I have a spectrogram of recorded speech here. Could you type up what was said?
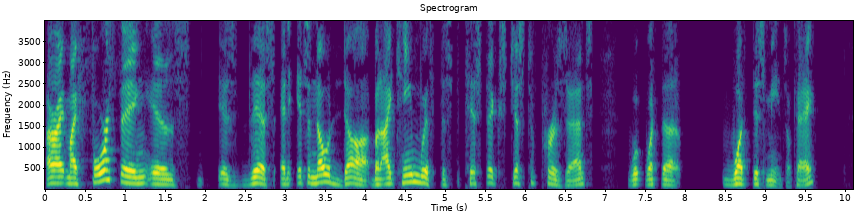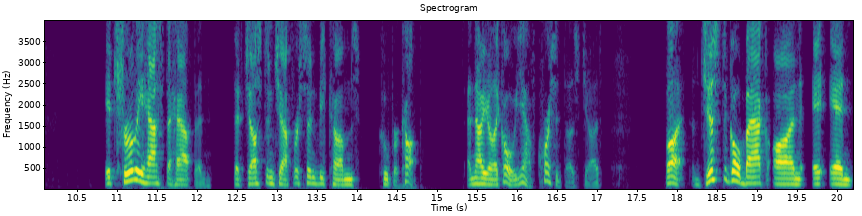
All right, my fourth thing is is this, and it's a no duh, but I came with the statistics just to present what, what the what this means. Okay, it truly has to happen that Justin Jefferson becomes Cooper Kupp, and now you're like, oh yeah, of course it does, Judd. But just to go back on and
